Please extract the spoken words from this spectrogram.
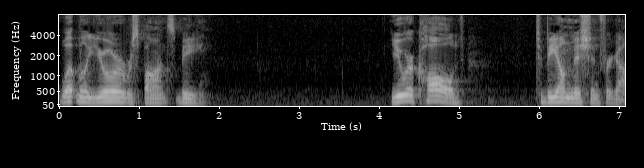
What will your response be? You are called to be on mission for God.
